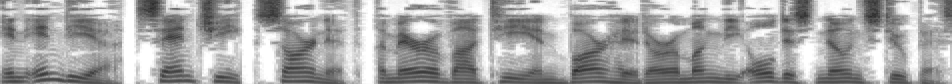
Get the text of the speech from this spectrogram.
In India, Sanchi, Sarnath, Amaravati and Bharhut are among the oldest known stupas.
